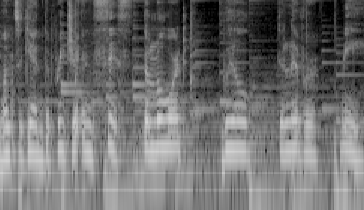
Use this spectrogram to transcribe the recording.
Once again, the preacher insists the Lord will deliver me.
